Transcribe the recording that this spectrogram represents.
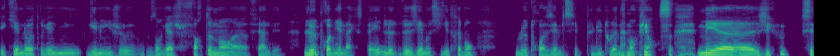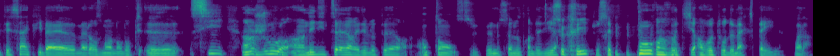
et qui aiment le retro gaming, gaming, je vous engage fortement à faire le premier Max Payne. Le deuxième aussi il est très bon. Le troisième, c'est plus du tout la même ambiance. Mais euh, j'ai cru que c'était ça. Et puis, bah, malheureusement, non. Donc, euh, si un jour un éditeur et développeur entend ce que nous sommes en train de dire, Ce cri. je serai pour un, retour de Max Payne. Voilà.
